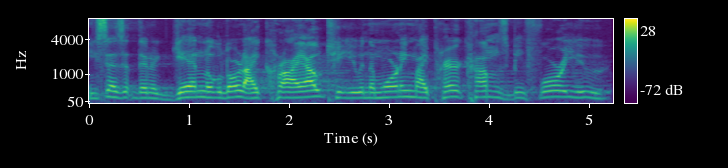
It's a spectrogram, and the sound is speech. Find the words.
he, says it then again, O Lord, I cry out to you. In the morning my prayer comes before you.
